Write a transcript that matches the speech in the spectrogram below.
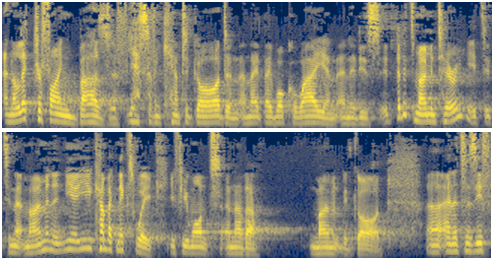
an electrifying buzz of, yes, I've encountered God and, and they, they walk away and, and it is, it, but it's momentary. It's, it's in that moment and you know, you come back next week if you want another moment with God. Uh, and it's as if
